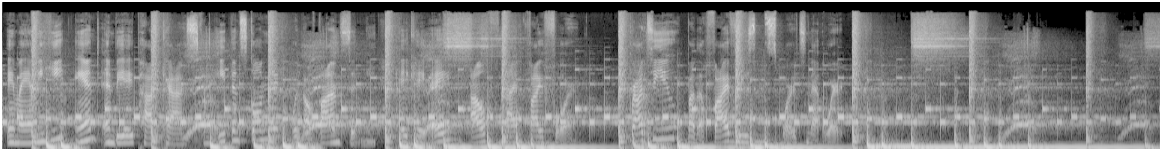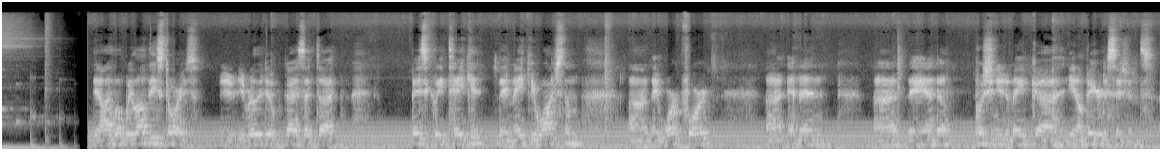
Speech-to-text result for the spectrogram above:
a Miami Heat and NBA podcast from Ethan Skolnick with Alphonse Sydney, aka ALF954. Brought to you by the Five Reasons Sports Network. You know, we love these stories. You, you really do. Guys that uh, basically take it, they make you watch them, uh, they work for it, uh, and then they end up pushing you to make uh, you know bigger decisions.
